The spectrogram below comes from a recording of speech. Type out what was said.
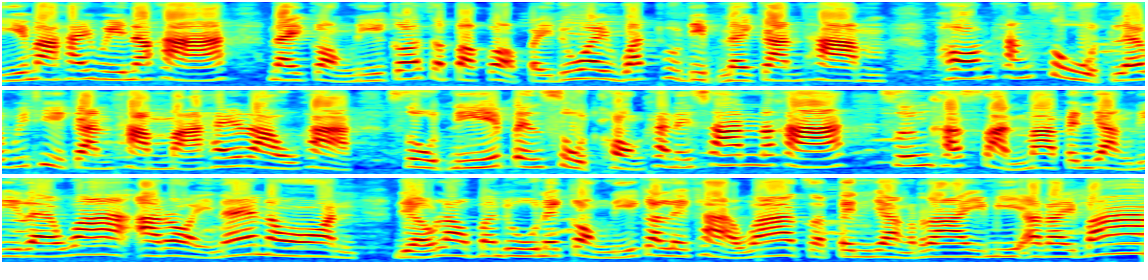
นี้มาให้วินะคะ ในกล่องนี้ก็จะประกอบไปด้วยวัตถุดิบในการทำพร้อมทั้งสูตรและวิธีการทำมาให้เราค่ะ สูตรนี้เป็นสูตรของคา r นชั่นนะคะ ซึ่งคัดสรรมาเป็นอย่างดีแล้วว่าอร่อยแน่นอน เดี๋ยวเรามาดูในกล่องนี้กันเลยค่ะ ว่าจะเป็นอย่างไรมีอะไรบ้าง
